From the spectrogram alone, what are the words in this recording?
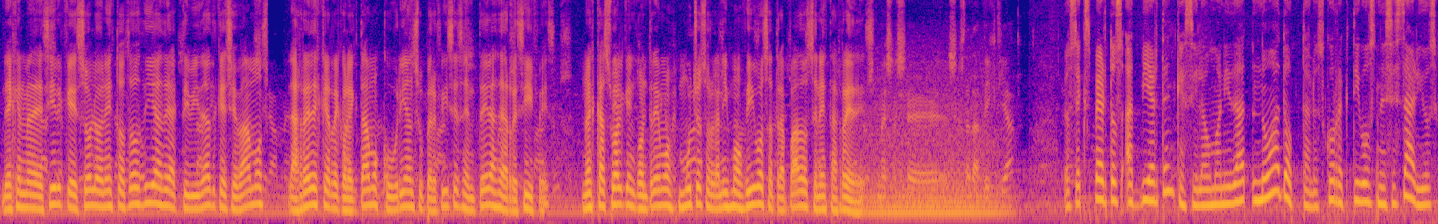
Déjenme decir que solo en estos dos días de actividad que llevamos, las redes que recolectamos cubrían superficies enteras de arrecifes. No es casual que encontremos muchos organismos vivos atrapados en estas redes. Los expertos advierten que si la humanidad no adopta los correctivos necesarios,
